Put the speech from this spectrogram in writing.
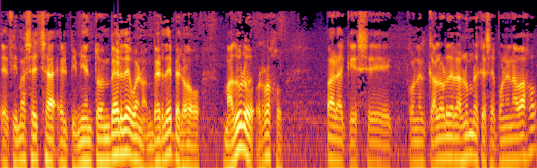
encima se echa el pimiento en verde, bueno, en verde pero maduro, rojo, para que se con el calor de las lumbres que se ponen abajo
